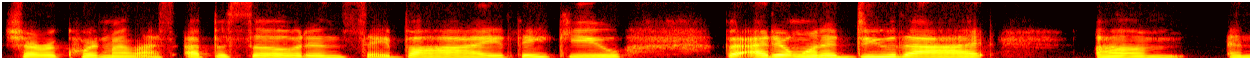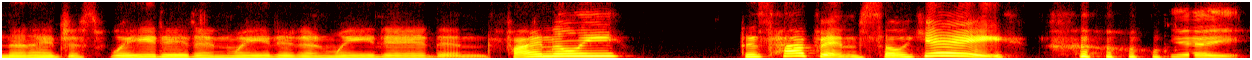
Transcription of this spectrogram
Should I record my last episode and say bye, thank you? But I didn't want to do that. Um, and then I just waited and waited and waited, and finally, this happened. So yay! Yay.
